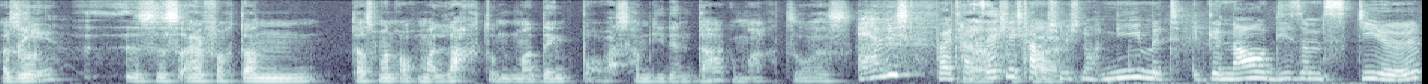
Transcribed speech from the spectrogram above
Also Okay. es ist einfach dann, dass man auch mal lacht und man denkt, boah, was haben die denn da gemacht? So ist Ehrlich? Weil tatsächlich total. habe ich mich noch nie mit genau diesem Stil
